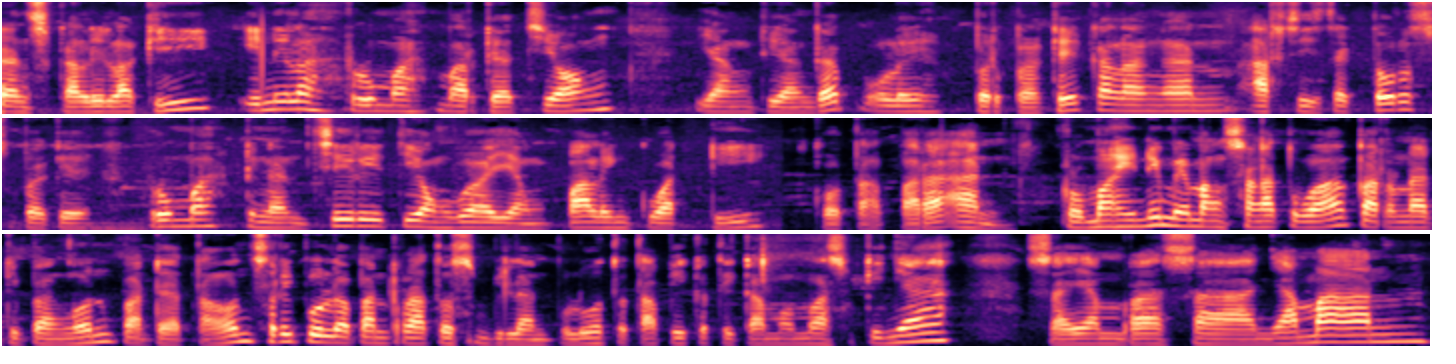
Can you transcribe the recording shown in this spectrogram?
Dan sekali lagi, inilah rumah marga Ciong yang dianggap oleh berbagai kalangan arsitektur sebagai rumah dengan ciri Tionghoa yang paling kuat di kota Paraan. Rumah ini memang sangat tua karena dibangun pada tahun 1890 tetapi ketika memasukinya saya merasa nyaman,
